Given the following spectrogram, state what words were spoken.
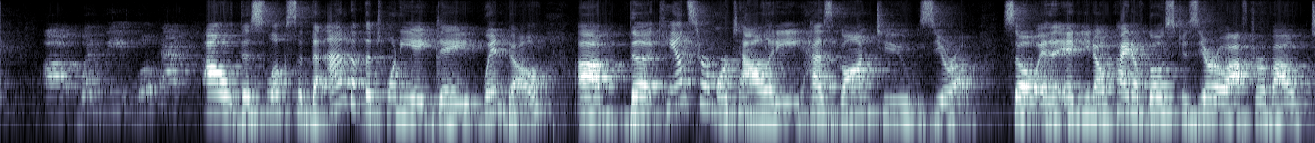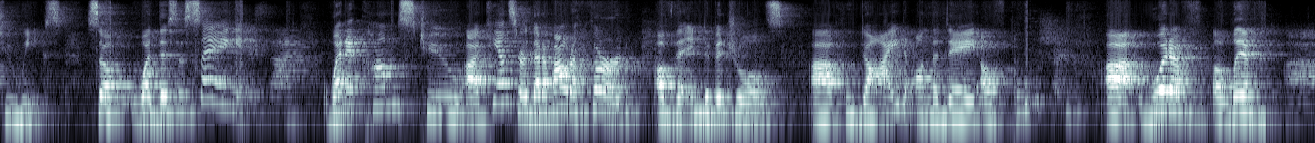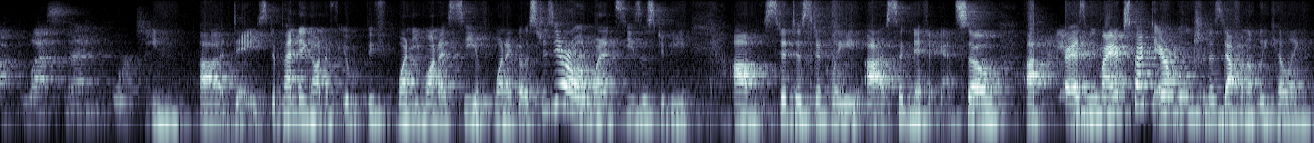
Uh, when we look at how this looks at the end of the 28-day window, um, the cancer mortality has gone to zero. So, and, and, you know, kind of goes to zero after about two weeks. So what this is saying is that when it comes to uh, cancer, that about a third of the individuals uh, who died on the day of pollution uh, would have uh, lived uh, less than 14 uh, days, depending on if, if when you want to see if when it goes to zero and when it ceases to be um, statistically significant. So as we might expect, air pollution is definitely killing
